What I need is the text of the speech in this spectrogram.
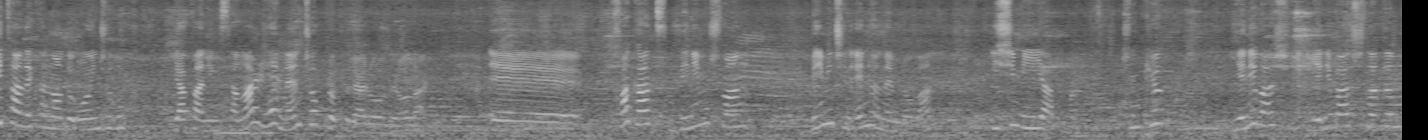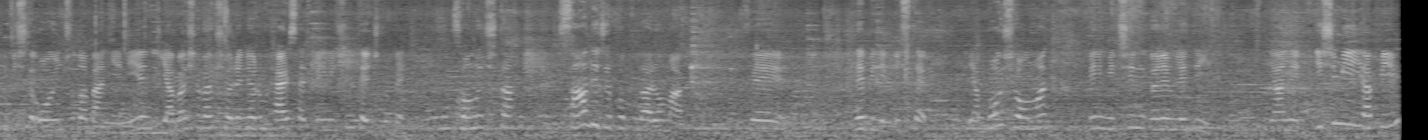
bir tane kanalda oyunculuk yapan insanlar hemen çok popüler oluyorlar. E, fakat benim şu an benim için en önemli olan işim iyi yapmak. Çünkü Yeni baş yeni başladım işte oyunculuğa ben yeni yavaş yavaş öğreniyorum. Her set benim için tecrübe. Sonuçta sadece popüler olmak ve ne bileyim işte ya boş olmak benim için önemli değil. Yani işimi iyi yapayım.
